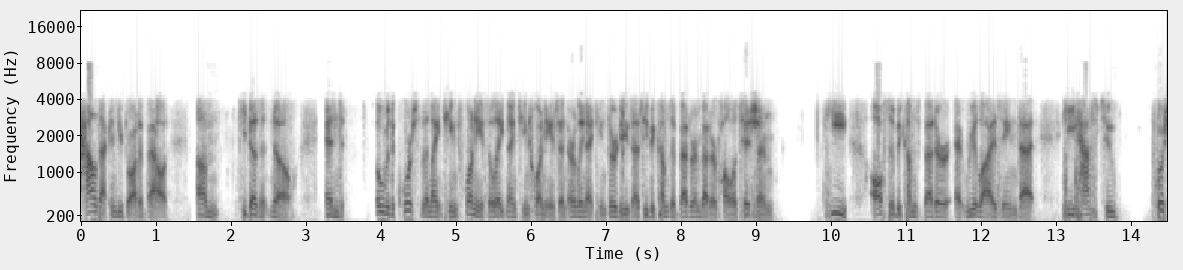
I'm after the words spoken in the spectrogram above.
how that can be brought about, um, he doesn't know. And over the course of the 1920s, the late 1920s and early 1930s, as he becomes a better and better politician, he also becomes better at realizing that he has to push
